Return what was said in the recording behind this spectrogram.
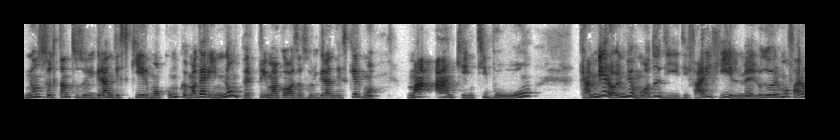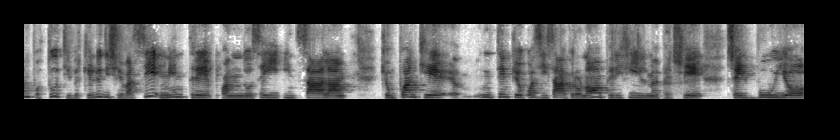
non soltanto sul grande schermo, o comunque magari non per prima cosa sul grande schermo, ma anche in tv, cambierò il mio modo di, di, fare i film, lo dovremmo fare un po' tutti, perché lui diceva se mentre quando sei in sala, che è un po' anche eh, un tempio quasi sacro no? per i film, perché eh sì. c'è il buio,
